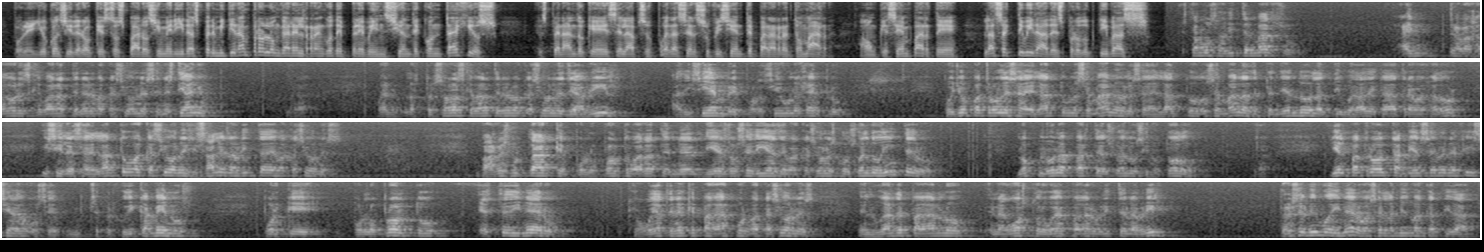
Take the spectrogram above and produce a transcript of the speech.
Por ello consideró que estos paros y medidas permitirán prolongar el rango de prevención de contagios, esperando que ese lapso pueda ser suficiente para retomar, aunque sea en parte, las actividades productivas. Estamos ahorita en marzo. Hay trabajadores que van a tener vacaciones en este año Bueno, las personas que van a tener vacaciones de abril a diciembre, por decir un ejemplo, pues yo patrón les adelanto una semana o les adelanto dos semanas, dependiendo de la antigüedad de cada trabajador. Y si les adelanto vacaciones y salen ahorita de vacaciones, va a resultar que por lo pronto van a tener 10, 12 días de vacaciones con sueldo íntegro. No, no una parte del sueldo, sino todo. Y el patrón también se beneficia o se, se perjudica menos porque por lo pronto este dinero que voy a tener que pagar por vacaciones, en lugar de pagarlo en agosto, lo voy a pagar ahorita en abril. Pero es el mismo dinero, va a ser la misma cantidad.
